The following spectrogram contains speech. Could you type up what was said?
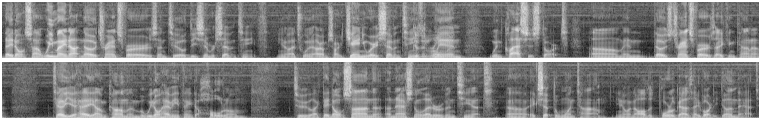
they don't sign. We may not know transfers until December 17th. You know, that's when. Or, I'm sorry, January 17th when when classes start. Um, and those transfers, they can kind of tell you, "Hey, I'm coming," but we don't have anything to hold them to. Like they don't sign a national letter of intent uh, except the one time, you know. And all the portal guys, they've already done that.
